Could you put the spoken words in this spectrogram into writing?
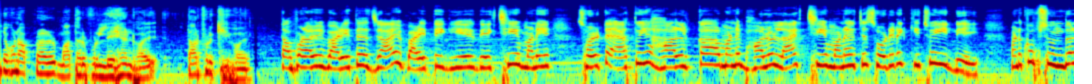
যখন আপনার মাথার উপর লেহ্যান্ড হয় তারপর কি হয় তারপর আমি বাড়িতে যাই বাড়িতে গিয়ে দেখছি মানে শরীরটা এতই হালকা মানে ভালো লাগছে মানে হচ্ছে শরীরে কিছুই নেই মানে খুব সুন্দর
